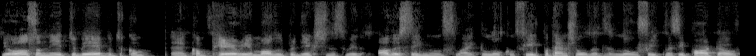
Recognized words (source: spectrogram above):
You also need to be able to uh, compare your model predictions with other signals like the local field potential, that's a low frequency part of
